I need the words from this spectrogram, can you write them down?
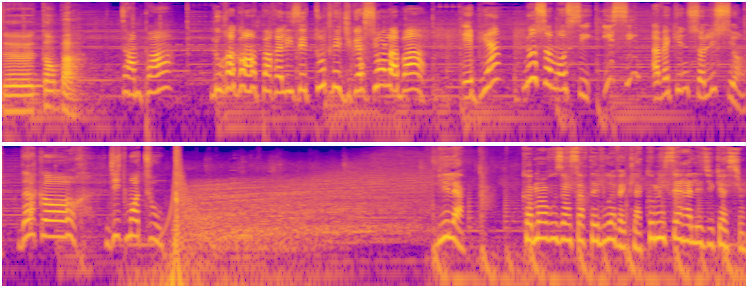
De Tampa. Tampa? L'ouragan a paralysé toute l'éducation là-bas. Eh bien, nous sommes aussi ici avec une solution. D'accord, dites-moi tout. Bila, comment vous en sortez-vous avec la commissaire à l'éducation?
